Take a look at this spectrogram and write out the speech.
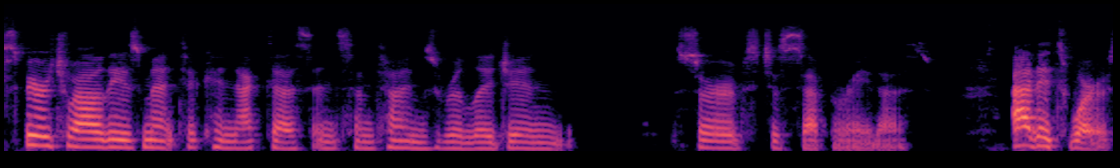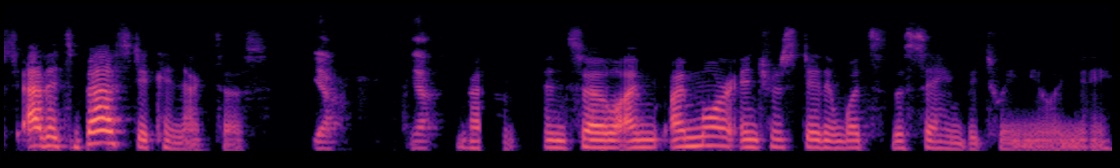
spirituality is meant to connect us, and sometimes religion serves to separate us at its worst. At its best, it connects us. Yeah. Yeah. Right. And so I'm I'm more interested in what's the same between you and me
